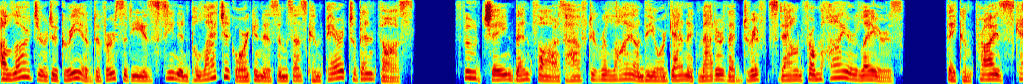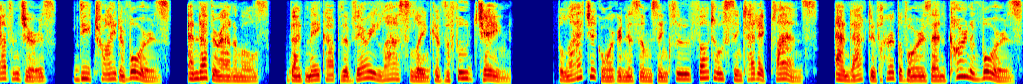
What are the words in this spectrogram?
a larger degree of diversity is seen in pelagic organisms as compared to benthos. Food chain benthos have to rely on the organic matter that drifts down from higher layers. They comprise scavengers, detritivores, and other animals that make up the very last link of the food chain. Pelagic organisms include photosynthetic plants, and active herbivores and carnivores,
